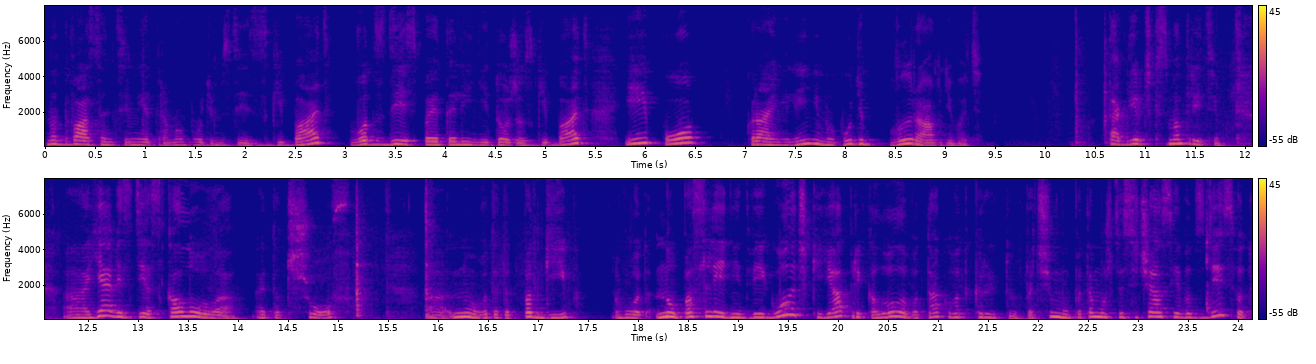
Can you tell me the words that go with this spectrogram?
на 2 сантиметра мы будем здесь сгибать. Вот здесь по этой линии тоже сгибать. И по крайней линии мы будем выравнивать. Так, девочки, смотрите. А, я везде сколола этот шов, а, ну, вот этот подгиб. Вот. Но последние две иголочки я приколола вот так в открытую. Почему? Потому что сейчас я вот здесь вот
